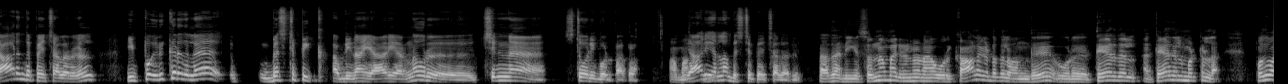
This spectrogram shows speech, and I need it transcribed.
யார் இந்த பேச்சாளர்கள்? இப்போ இருக்கிறதுல பெஸ்ட் பிக் அப்படின்னா யார் யாருன்னா ஒரு சின்ன ஸ்டோரி போர்ட் பார்க்கலாம். யார் யாரெல்லாம் பெஸ்ட் பேச்சாளர்கள்? அதான் நீங்க சொன்ன மாதிரி என்னன்னா ஒரு காலகட்டத்துல வந்து ஒரு தேர்தல் தேர்தல் மட்டும் இல்ல பொதுவா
